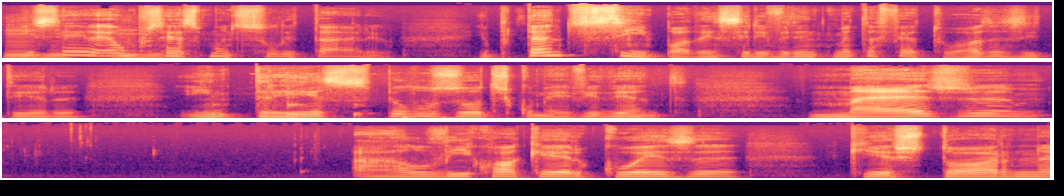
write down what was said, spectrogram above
E Isso é, é um processo muito solitário. E, portanto, sim, podem ser evidentemente afetuosas e ter interesse pelos outros, como é evidente. Mas eh, há ali qualquer coisa que as torna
